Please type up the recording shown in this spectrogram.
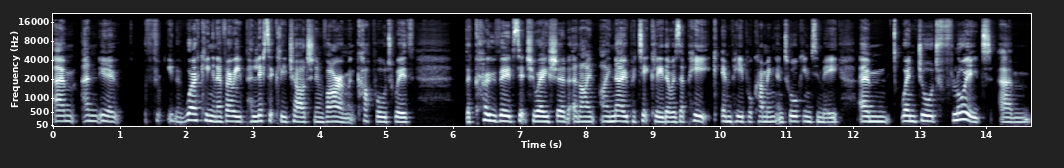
um, and you know, th- you know, working in a very politically charged environment, coupled with the COVID situation. And I, I know particularly there was a peak in people coming and talking to me um, when George Floyd um,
